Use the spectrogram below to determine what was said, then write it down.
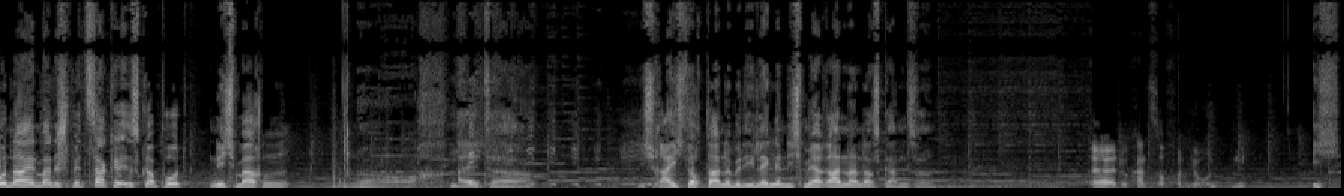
Oh nein, meine Spitzhacke ist kaputt. Nicht machen. Och, Alter. Ich reich doch dann über die Länge nicht mehr ran an das Ganze. Äh, du kannst doch von hier unten. Ich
